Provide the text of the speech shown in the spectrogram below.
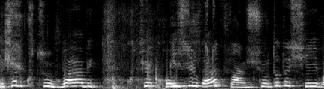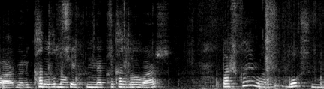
Ve şöyle kutu bayağı bir kutuya bir koymuşlar. sürü kutu var mı? Şurada da şey var böyle kılavuz Katalog. şeklinde kataloğu Katalog. var. Başka ne var? Boş mu?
